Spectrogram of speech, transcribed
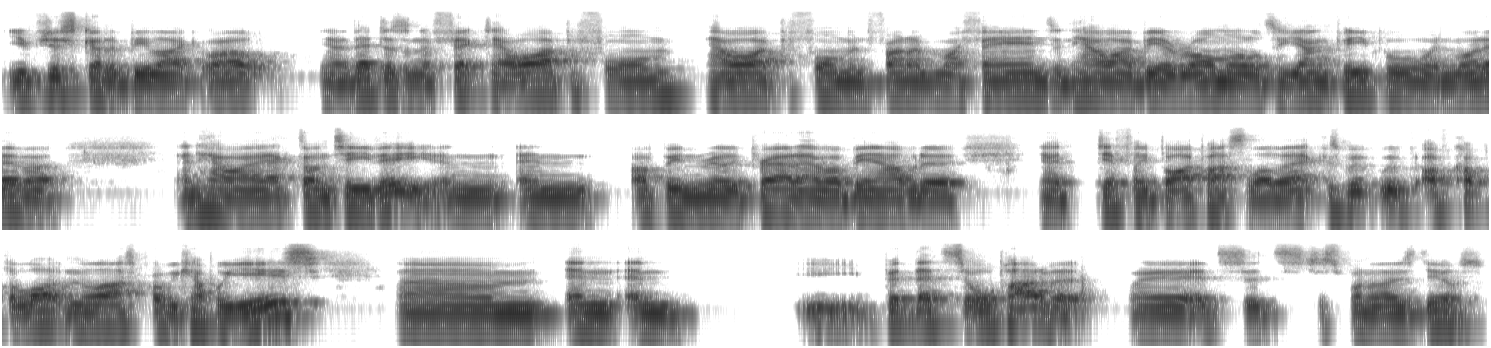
You've just got to be like, well, you know, that doesn't affect how I perform, how I perform in front of my fans, and how I be a role model to young people and whatever, and how I act on TV. And and I've been really proud of how I've been able to, you know, definitely bypass a lot of that because we've, we've, I've copped a lot in the last probably couple of years, um, and and but that's all part of it. It's it's just one of those deals.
